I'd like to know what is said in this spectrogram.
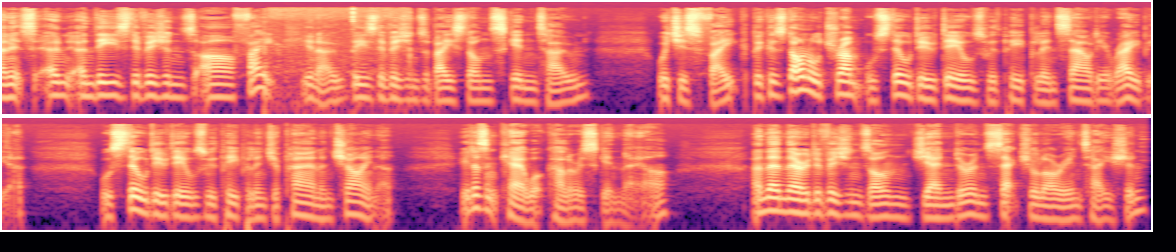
And it's and, and these divisions are fake. You know, these divisions are based on skin tone, which is fake because Donald Trump will still do deals with people in Saudi Arabia, will still do deals with people in Japan and China. He doesn't care what colour of skin they are. And then there are divisions on gender and sexual orientation.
